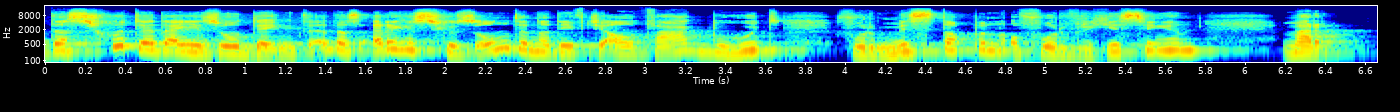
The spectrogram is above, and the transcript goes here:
dat is goed hè, dat je zo denkt. Hè. Dat is ergens gezond en dat heeft je al vaak behoed voor misstappen of voor vergissingen. Maar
